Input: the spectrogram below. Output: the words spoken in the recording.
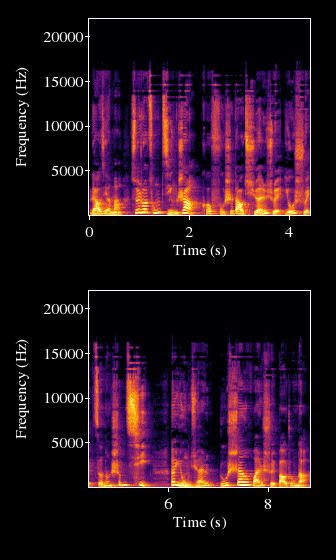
了解吗？所以说从井上可俯视到泉水，有水则能生气。那涌泉如山环水抱中的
